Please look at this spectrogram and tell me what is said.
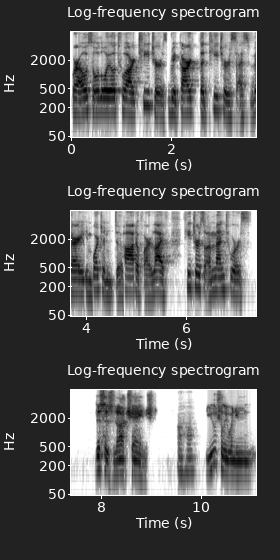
we're also loyal to our teachers, regard the teachers as very important part of our life. Teachers are mentors. This has not changed. Uh-huh. Usually when you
